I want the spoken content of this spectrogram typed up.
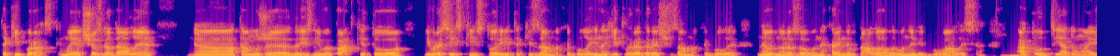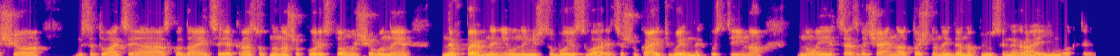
такі поразки. Ми, якщо згадали там уже різні випадки, то і в російській історії такі замахи були, і на Гітлера, до речі, замахи були неодноразово. Нехай не вдало, але вони відбувалися. А тут я думаю, що ситуація складається якраз от на нашу користь, тому що вони не впевнені, вони між собою сваряться, шукають винних постійно. Ну і це, звичайно, точно не йде на плюс і не грає їм в актив.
